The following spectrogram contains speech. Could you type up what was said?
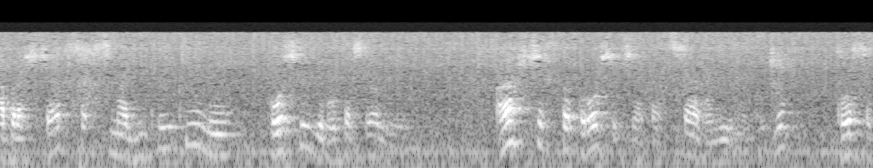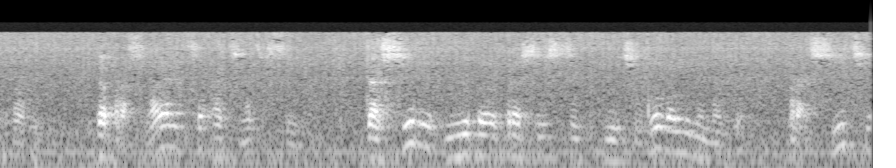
обращаться с молитвой к Нему после Его прославления. Аще что просите от Отца во имя Тебе, то сотвори. Да прославится Отец в Сыне Доселе не просите ничего во имя мое, просите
